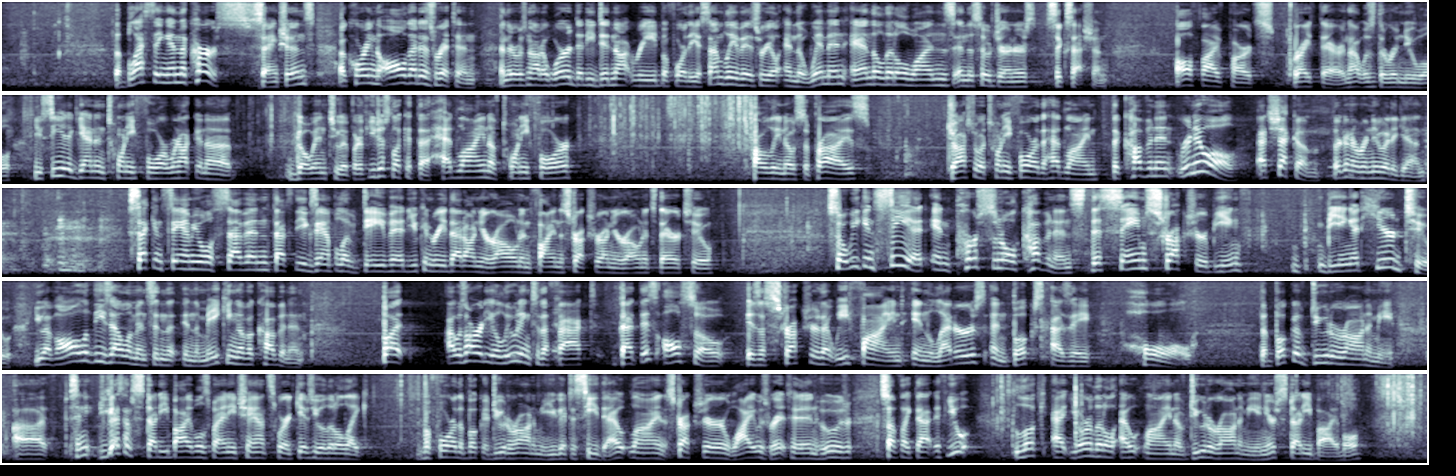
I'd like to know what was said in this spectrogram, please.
The blessing and the curse sanctions, according to all that is written. And there was not a word that he did not read before the assembly of Israel and the women and the little ones and the sojourners' succession. All five parts right there. And that was the renewal. You see it again in 24. We're not going to go into it, but if you just look at the headline of 24, it's Probably no surprise. Joshua 24, the headline, the covenant renewal at Shechem. They're going to renew it again. 2 Samuel 7, that's the example of David. You can read that on your own and find the structure on your own. It's there too. So we can see it in personal covenants, this same structure being, being adhered to. You have all of these elements in the, in the making of a covenant. But I was already alluding to the fact that this also is a structure that we find in letters and books as a whole. The book of Deuteronomy. Uh, any, do you guys have study Bibles by any chance where it gives you a little like before the book of Deuteronomy, you get to see the outline, the structure, why it was written, who was, stuff like that. If you look at your little outline of Deuteronomy in your study Bible,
